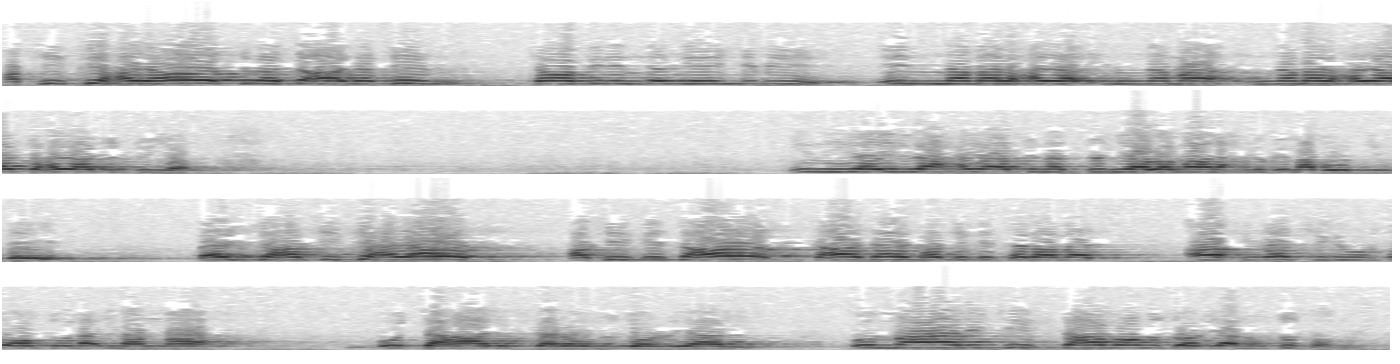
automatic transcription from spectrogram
hakiki hayat ve saadetin kafirin dediği gibi innemel hayat innema innemel hayatü hayatü dünya İn hiye illa hayatuna dünya ve ma nahnu bimebutin değil. Belki hakiki hayat, hakiki saat, saadet, hakiki selamet, ahiret yurdu olduğuna inanma, bu tehalüklere onu zorlayan, bu maliki iftihamı onu zorlayan husus olmuş.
